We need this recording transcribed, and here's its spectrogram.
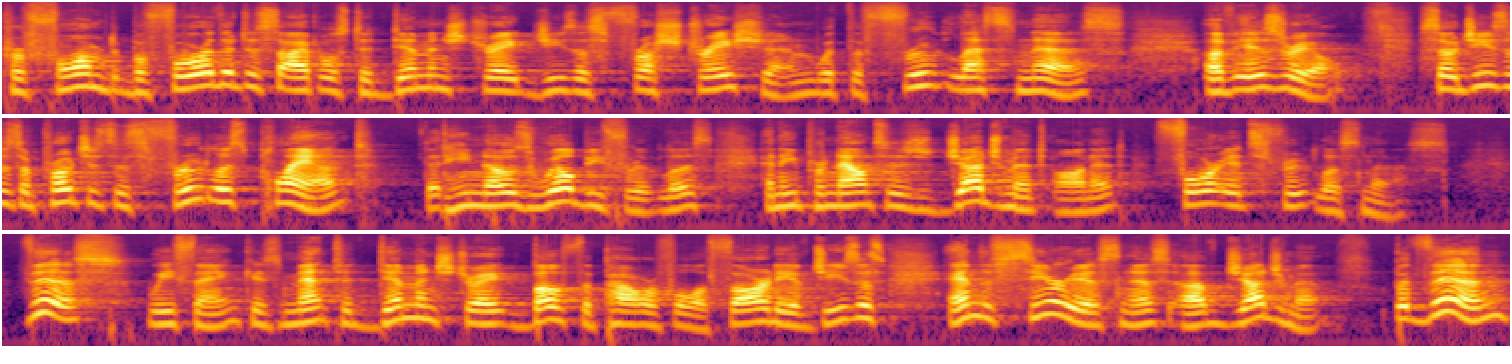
performed before the disciples to demonstrate Jesus' frustration with the fruitlessness of Israel. So, Jesus approaches this fruitless plant that he knows will be fruitless, and he pronounces judgment on it for its fruitlessness. This, we think, is meant to demonstrate both the powerful authority of Jesus and the seriousness of judgment. But then,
